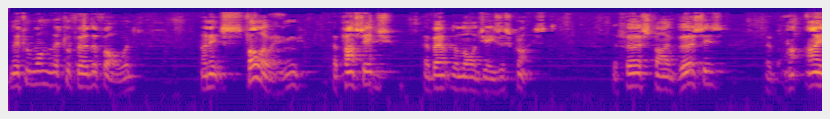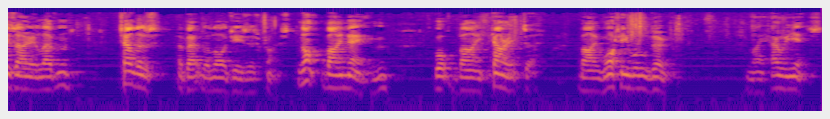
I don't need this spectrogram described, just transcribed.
little one, little further forward, and it's following a passage about the Lord Jesus Christ. The first five verses of Isaiah 11 tell us about the Lord Jesus Christ. Not by name, but by character, by what he will do, by how he is.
